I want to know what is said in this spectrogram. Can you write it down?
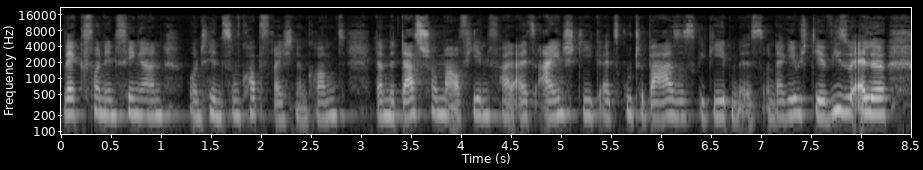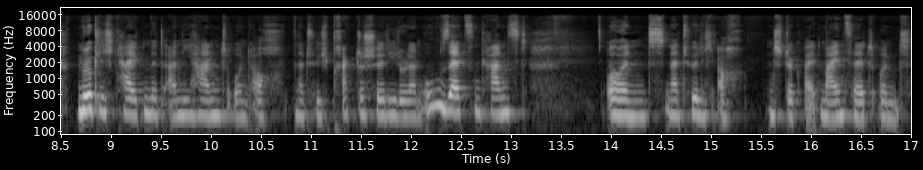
weg von den Fingern und hin zum Kopfrechnen kommt, damit das schon mal auf jeden Fall als Einstieg, als gute Basis gegeben ist. Und da gebe ich dir visuelle Möglichkeiten mit an die Hand und auch natürlich praktische, die du dann umsetzen kannst und natürlich auch ein Stück weit Mindset und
